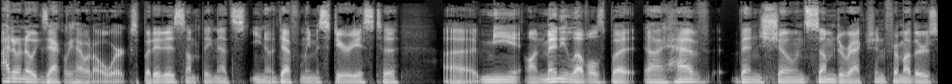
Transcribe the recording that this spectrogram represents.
I don't know exactly how it all works, but it is something that's, you know, definitely mysterious to uh, me on many levels, but I have been shown some direction from others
